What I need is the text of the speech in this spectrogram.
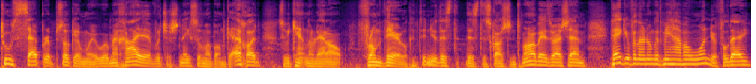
two separate psukim where we're Mechayev, which are snakes of Mabam Ke'echad, so we can't learn that all from there. We'll continue this this discussion tomorrow, Bezer Hashem. Thank you for learning with me. Have a wonderful day.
